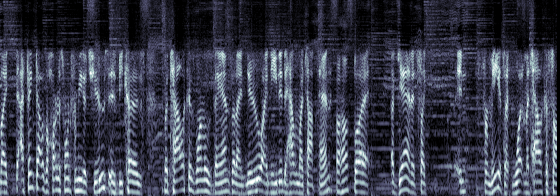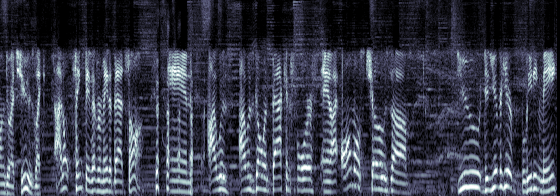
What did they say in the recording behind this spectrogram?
like, I think that was the hardest one for me to choose, is because Metallica is one of those bands that I knew I needed to have in my top 10 Uh-huh. But again, it's like, in, for me, it's like, what Metallica song do I choose? Like, I don't think they've ever made a bad song. and I was I was going back and forth, and I almost chose. Um, you did you ever hear "Bleeding Me"?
